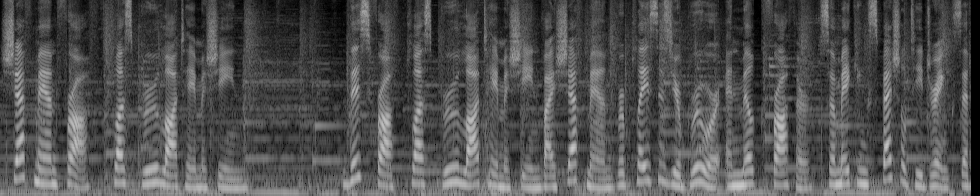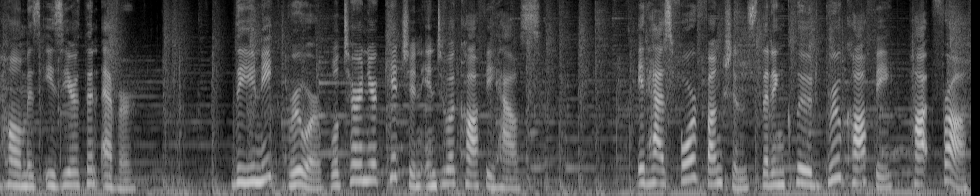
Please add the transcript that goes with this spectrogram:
Chefman Froth Plus Brew Latte Machine. This Froth Plus Brew Latte Machine by Chefman replaces your brewer and milk frother so making specialty drinks at home is easier than ever. The unique brewer will turn your kitchen into a coffee house. It has four functions that include brew coffee, hot froth,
